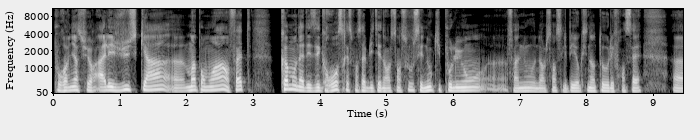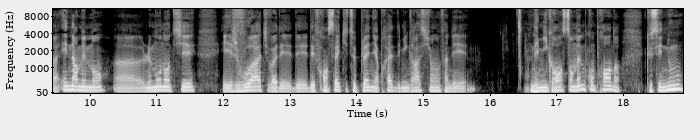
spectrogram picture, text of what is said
pour revenir sur aller jusqu'à, moi pour moi, en fait. Comme on a des grosses responsabilités dans le sens où c'est nous qui polluons, euh, enfin nous dans le sens les pays occidentaux, les Français, euh, énormément, euh, le monde entier, et je vois, tu vois, des, des, des Français qui se plaignent après des migrations, enfin des des migrants sans même comprendre que c'est nous,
